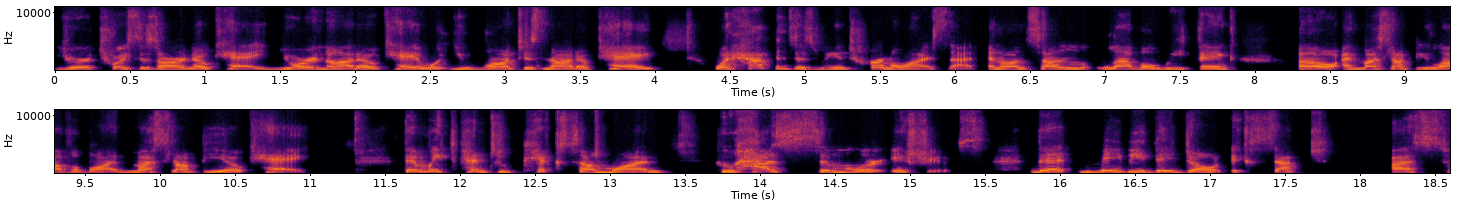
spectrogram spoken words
your choices aren't okay. You're not okay. What you want is not okay. What happens is we internalize that. And on some level, we think, oh, I must not be lovable. I must not be okay. Then we tend to pick someone who has similar issues that maybe they don't accept us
